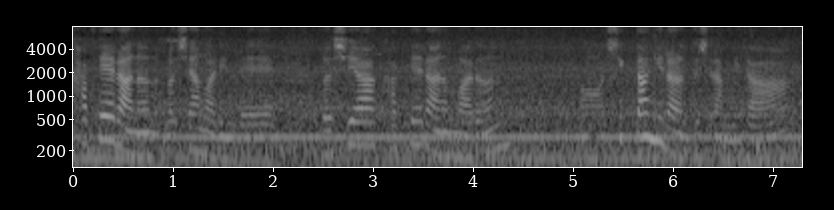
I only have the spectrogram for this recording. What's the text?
카페라는 러시아 말인데 러시아 카페라는 말은 어, 식당이라는 뜻이랍니다.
